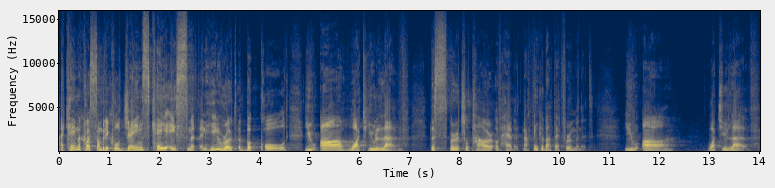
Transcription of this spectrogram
I came across somebody called James K.A. Smith, and he wrote a book called You Are What You Love the spiritual power of habit. Now, think about that for a minute. You are what you love.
